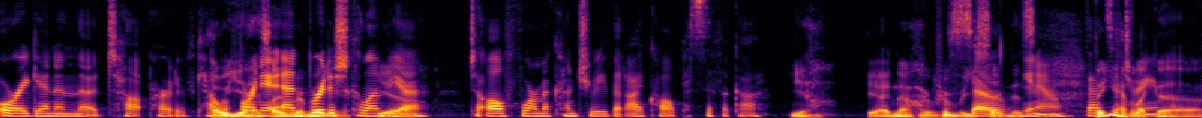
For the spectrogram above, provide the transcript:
Oregon and the top part of Oh, yes, California and remember British you- Columbia yeah. to all form a country that I call Pacifica. Yeah, yeah. No, I remember you So, saying this. you know, Don't you a have dream. like a,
